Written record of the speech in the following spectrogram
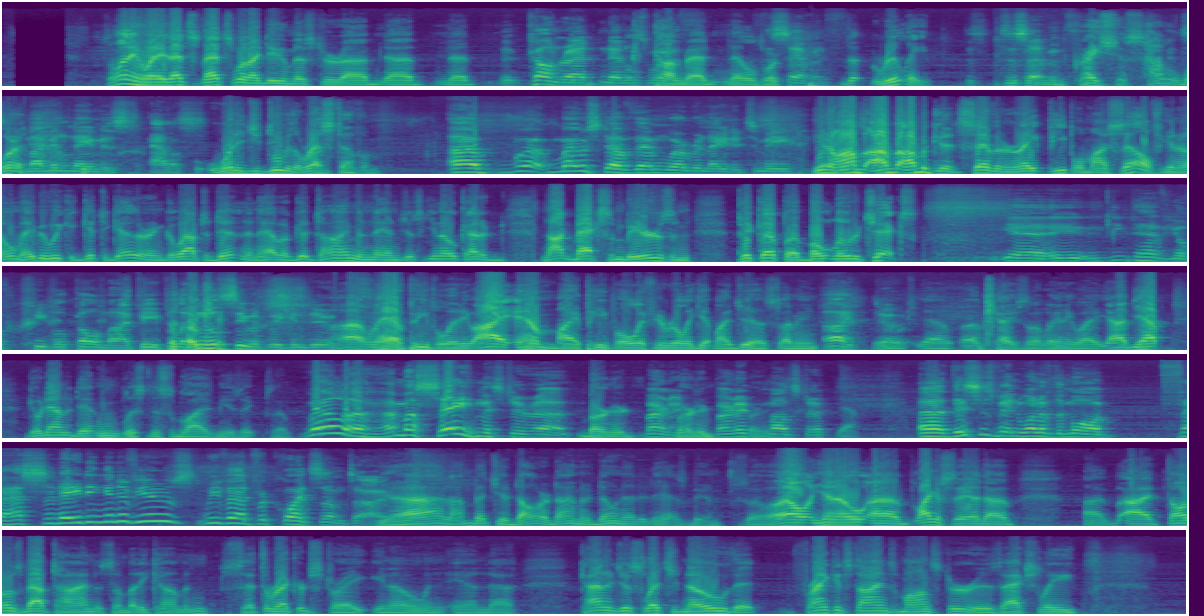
So anyway, that's that's what I do, Mister uh, uh, uh, Conrad Nettlesworth. Conrad The Nettlesworth. seventh. The- really? The, the seventh. Gracious, how what? my middle name is Alice. What did you do with the rest of them? Uh, most of them were related to me. You know, I'm, I'm I'm a good seven or eight people myself. You know, maybe we could get together and go out to Denton and have a good time and, and just you know kind of knock back some beers and pick up a boatload of chicks. Yeah, you you have your people call my people, and Okay. we'll see what we can do. I don't have people anyway. I am my people. If you really get my gist, I mean. I don't. Yeah. Okay. So anyway, yeah, yep. Go down to Denton, listen to some live music. So Well, uh, I must say, Mr. Uh, Bernard. Bernard, Bernard. Bernard, Bernard. Monster. Yeah. Uh, this has been one of the more fascinating interviews we've had for quite some time. Yeah, and I bet you a dollar, a dime, and a donut it has been. So, well, you know, uh, like I said, uh, I, I thought it was about time that somebody come and set the record straight, you know, and, and uh, kind of just let you know that Frankenstein's monster is actually,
